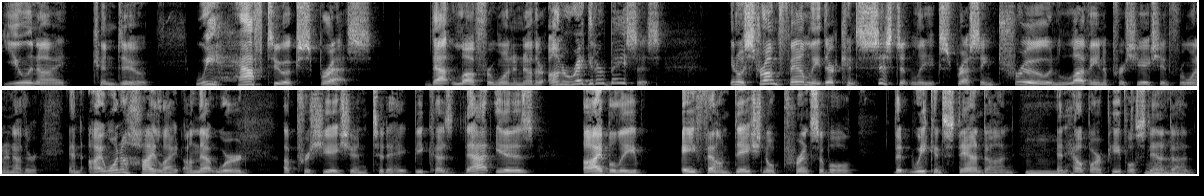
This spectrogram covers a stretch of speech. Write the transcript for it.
you and I can do. We have to express that love for one another on a regular basis. You know, a strong family, they're consistently expressing true and loving appreciation for one another. And I want to highlight on that word appreciation today because that is, I believe, a foundational principle that we can stand on mm. and help our people stand on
